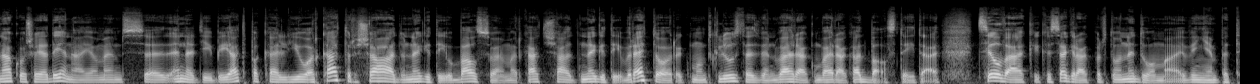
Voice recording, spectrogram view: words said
nākošajā dienā jau mums eh, enerģija bija atpakaļ, jo ar katru šādu negatīvu balsojumu, ar katru šādu negatīvu retoriku mums kļūst aizvien vairāk un vairāk atbalstītāju. Cilvēki, kas agrāk par to nedomāja, viņiem pat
